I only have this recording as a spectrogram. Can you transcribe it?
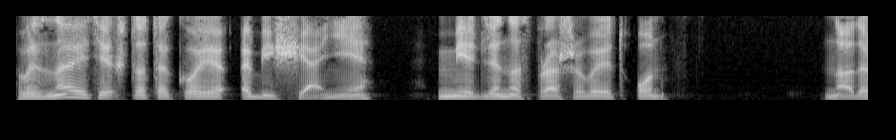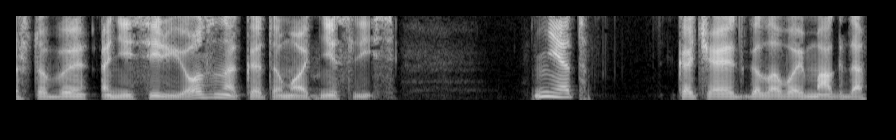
вы знаете, что такое обещание?» — медленно спрашивает он. Надо, чтобы они серьезно к этому отнеслись. «Нет», — качает головой Магда.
